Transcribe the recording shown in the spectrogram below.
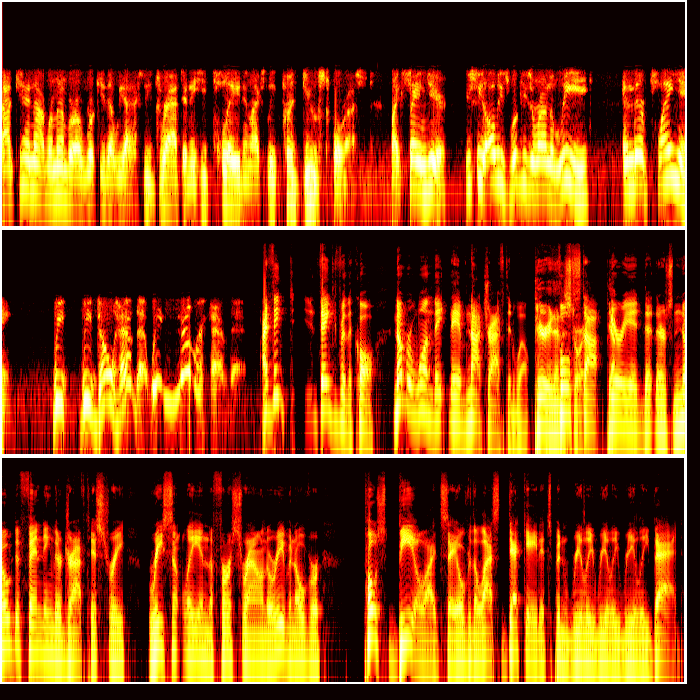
I cannot remember a rookie that we actually drafted and he played and actually produced for us. Like same year. You see all these rookies around the league and they're playing. We we don't have that. We never have that. I think. Thank you for the call. Number one, they, they have not drafted well. Period, end Full story. stop. Period. That There's no defending their draft history recently in the first round or even over post Beal. I'd say over the last decade, it's been really, really, really bad.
